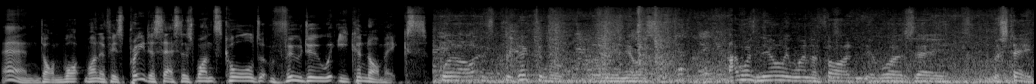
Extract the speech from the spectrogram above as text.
and on what one of his predecessors once called voodoo economics. Well, it's predictable. I mean, it was, I wasn't the only one that thought it was a mistake.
